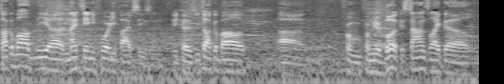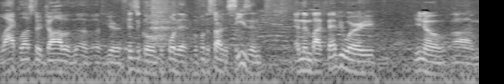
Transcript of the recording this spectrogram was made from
Talk about the uh, 1984-85 season because you talk about uh, from from your book. It sounds like a lackluster job of, of, of your physical before the before the start of the season, and then by February, you know, um,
